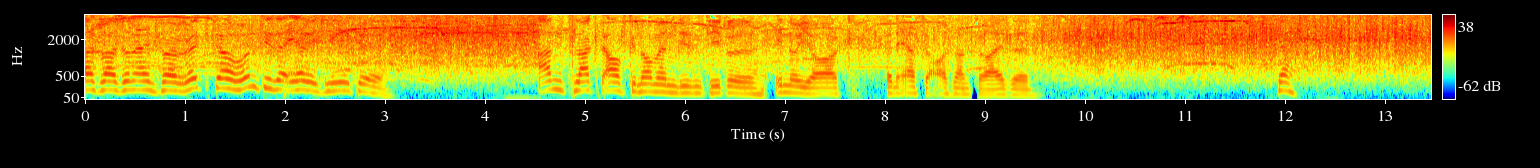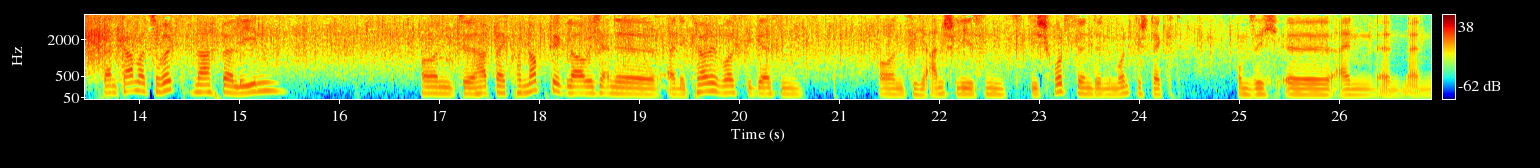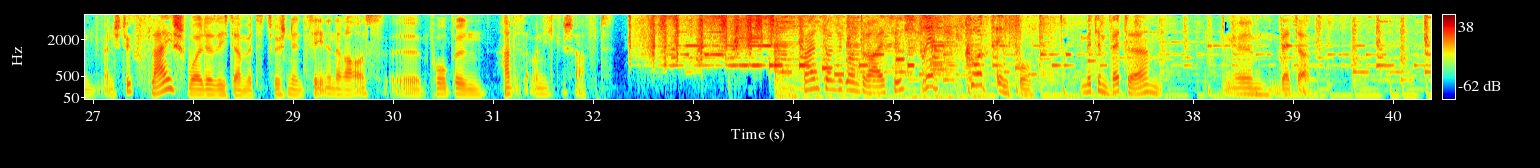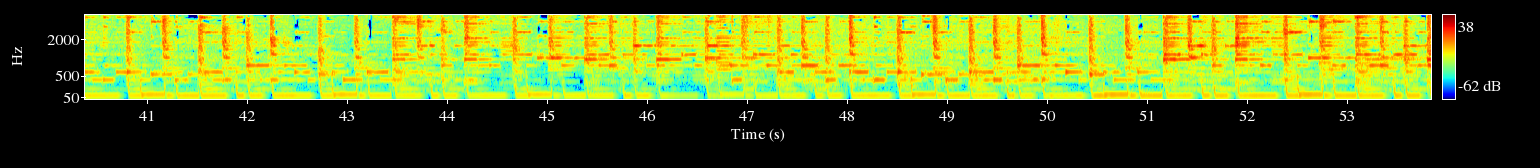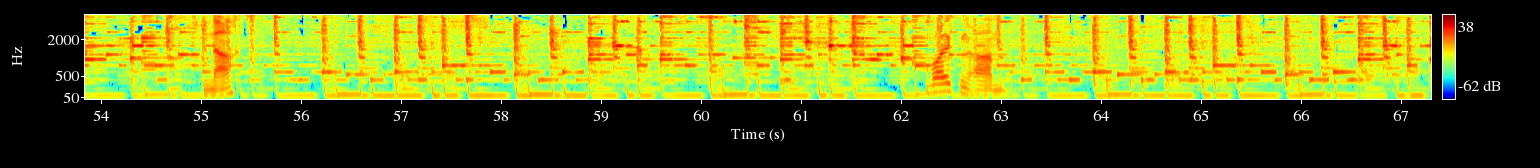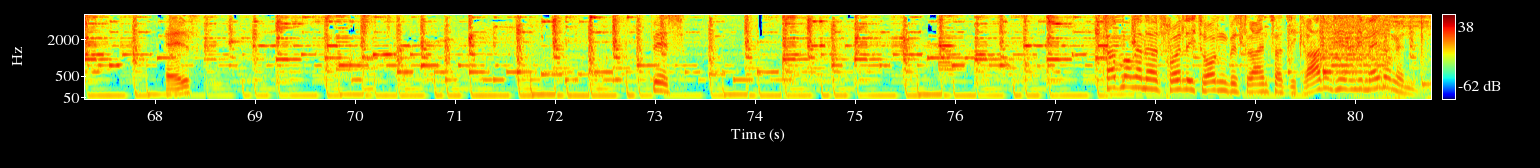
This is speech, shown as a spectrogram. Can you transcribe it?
Das war schon ein verrückter Hund, dieser Erich Mielke. Unplugged aufgenommen, diesen Titel in New York. Seine erste Auslandsreise. Ja. Dann kam er zurück nach Berlin und äh, hat bei Konopke, glaube ich, eine, eine Currywurst gegessen und sich anschließend die Schrotflinte in den Mund gesteckt, um sich äh, ein, ein, ein, ein Stück Fleisch wollte er sich damit zwischen den Zähnen raus äh, popeln, hat es aber nicht geschafft. 22 und 30 Fritz, Kurzinfo. mit dem Wetter. Ähm, Wetter. Nachts. Wolkenarm. Elf. Bis. Gerade morgen freundlich trocken bis 23 Grad und hier sind die Meldungen.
